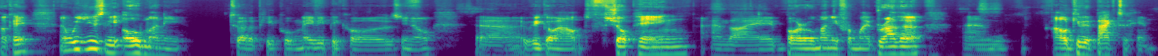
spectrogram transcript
Okay. And we usually owe money to other people, maybe because, you know, uh, we go out shopping and I borrow money from my brother and I'll give it back to him.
